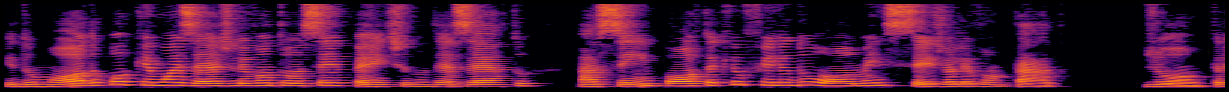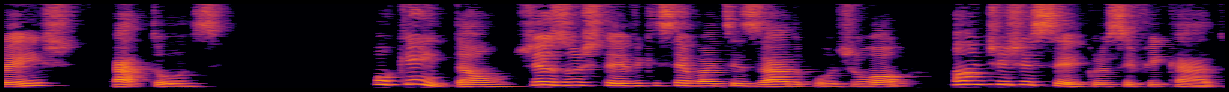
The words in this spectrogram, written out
E do modo por que Moisés levantou a serpente no deserto, Assim importa que o Filho do Homem seja levantado. João 3, 14. Por que então Jesus teve que ser batizado por João antes de ser crucificado?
